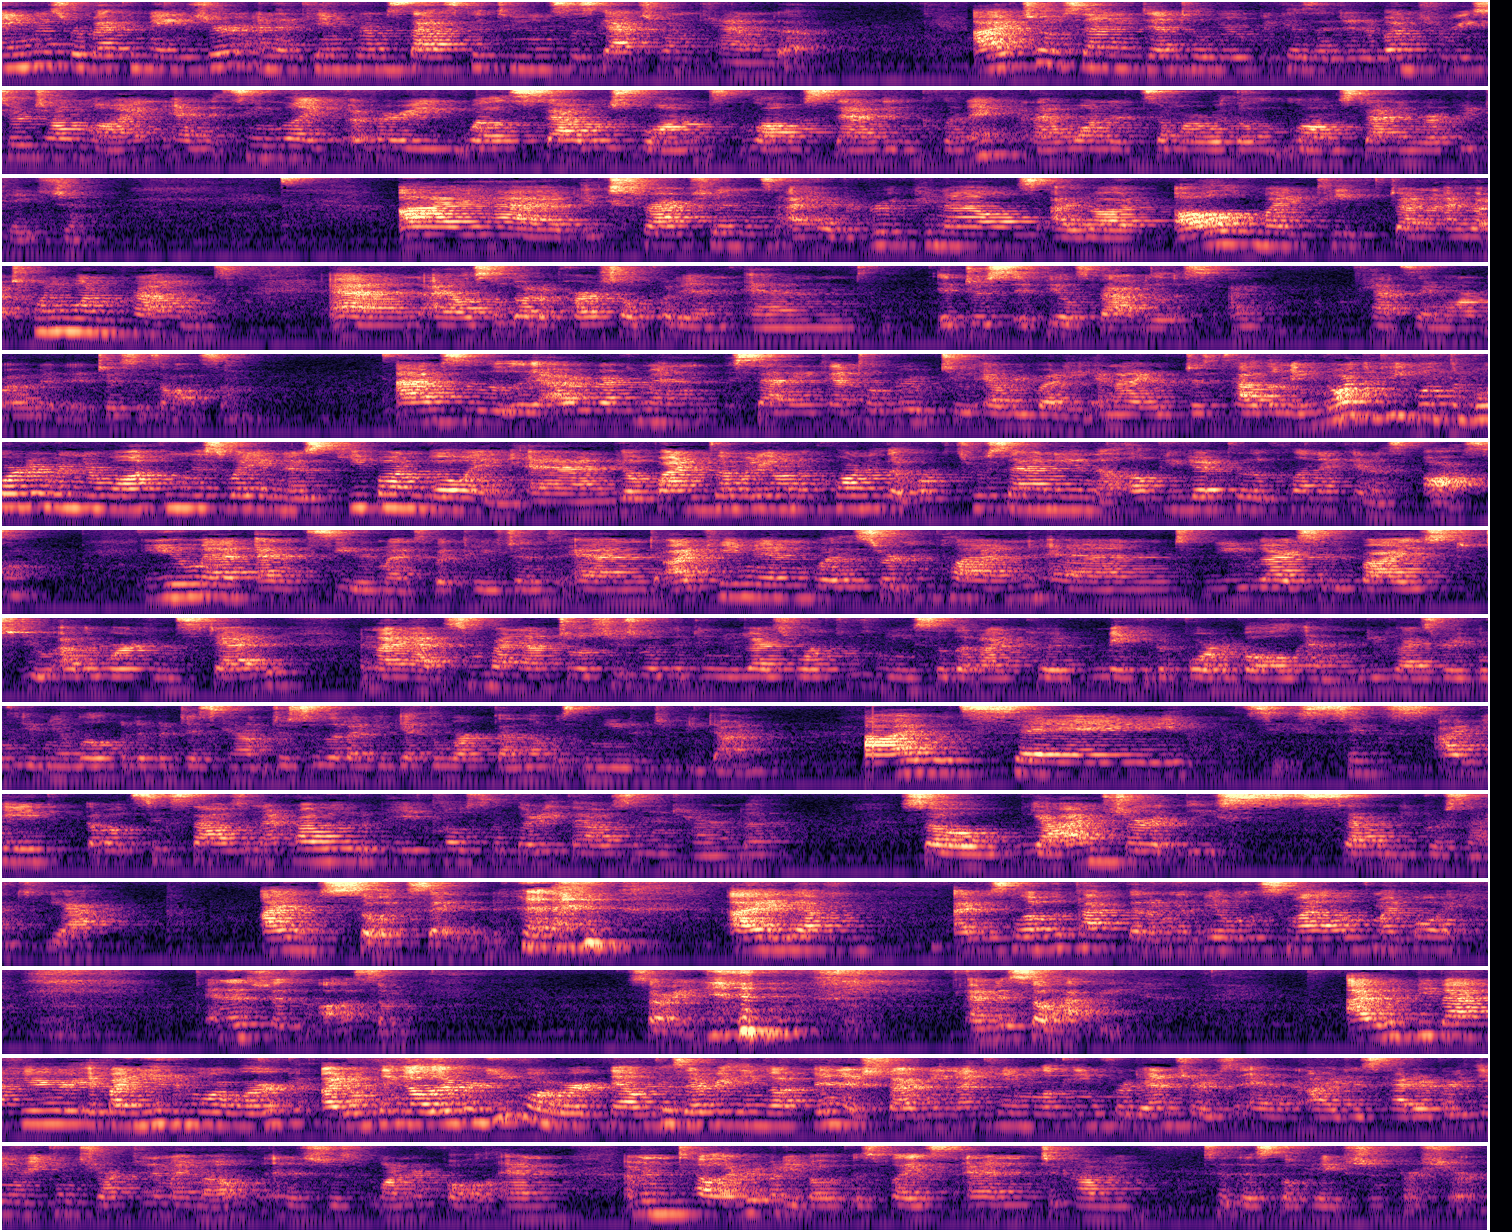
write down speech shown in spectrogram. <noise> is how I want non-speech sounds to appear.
name is Rebecca Major and I came from Saskatoon, Saskatchewan, Canada. I chose Sani Dental Group because I did a bunch of research online and it seemed like a very well-established, long, long-standing clinic and I wanted somewhere with a long-standing reputation. I had extractions, I had root canals, I got all of my teeth done, I got 21 crowns and I also got a partial put in and it just, it feels fabulous. I can't say more about it, it just is awesome. Absolutely, I would recommend Sani Dental Group to everybody and I would just tell them ignore the people at the border when you're walking this way and just keep on going and you'll find somebody on the corner that works through Sani and they'll help you get to the clinic and it's awesome. You met and exceeded my expectations and I came in with a certain plan and you guys had advised to do other work instead and I had some financial issues with it and you guys worked with me so that I could make it affordable and you guys were able to give me a little bit of a discount just so that I could get the work done that was needed to be done. I would say, let's see, six, I paid about 6000 I probably would have paid close to 30000 in Canada. So yeah, I'm sure at least 70%, yeah. I am so excited. <laughs> I, um, I just love the fact that I'm going to be able to smile with my boy and it's just awesome. Sorry. <laughs> I'm just so happy. I would be back here if I needed more work. I don't think I'll ever need more work now because everything got finished. I mean, I came looking for dentures and I just had everything reconstructed in my mouth and it's just wonderful. And I'm going to tell everybody about this place and to come to this location for sure.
